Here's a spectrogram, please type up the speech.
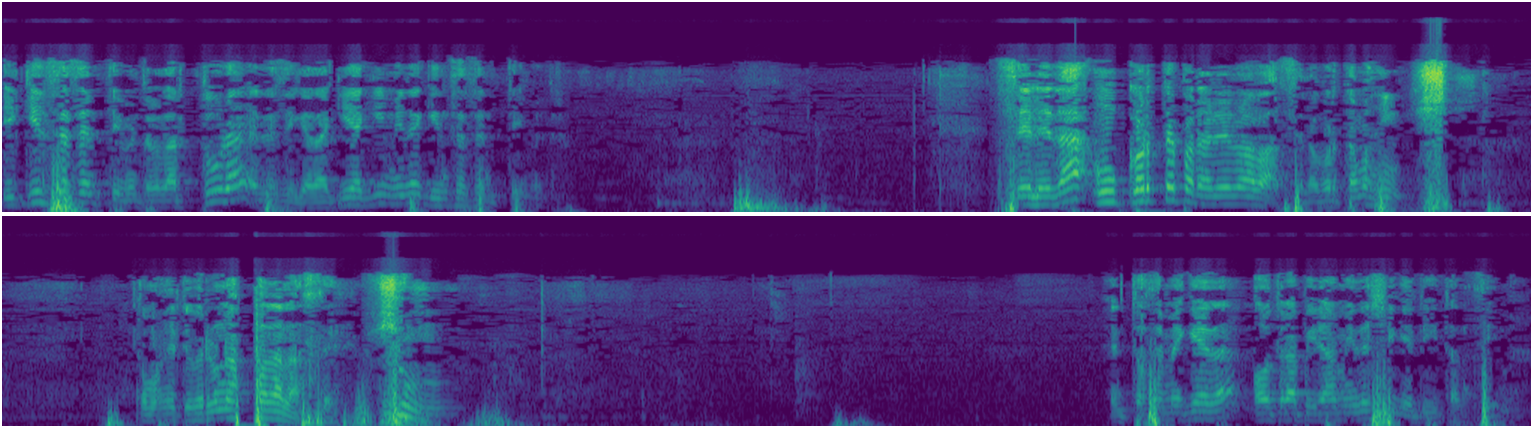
Y 15 centímetros de altura, es decir, que de aquí a aquí mide 15 centímetros. Se le da un corte paralelo a la base, lo cortamos así, como si tuviera una espada láser. Entonces me queda otra pirámide chiquitita encima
